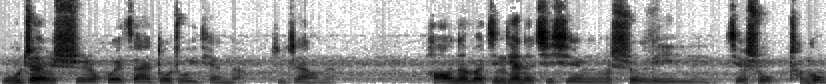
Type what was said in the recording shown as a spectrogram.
乌镇是会再多住一天的，是这样的。好，那么今天的骑行顺利结束，成功。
